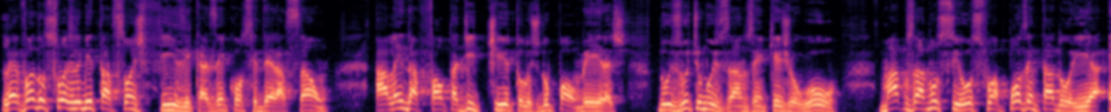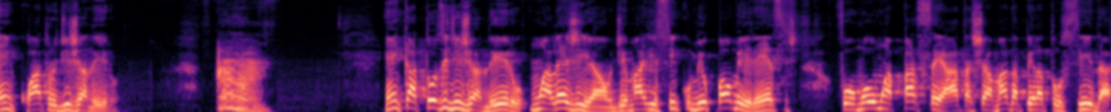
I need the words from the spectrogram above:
Levando suas limitações físicas em consideração, Além da falta de títulos do Palmeiras nos últimos anos em que jogou, Marcos anunciou sua aposentadoria em 4 de janeiro. Em 14 de janeiro, uma legião de mais de 5 mil palmeirenses formou uma passeata chamada pela torcida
